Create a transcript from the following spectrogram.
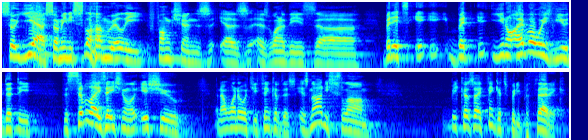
so yes, I mean Islam really functions as as one of these, uh, but it's it, it, but it, you know I've always viewed that the the civilizational issue, and I wonder what you think of this, is not Islam, because I think it's pretty pathetic.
